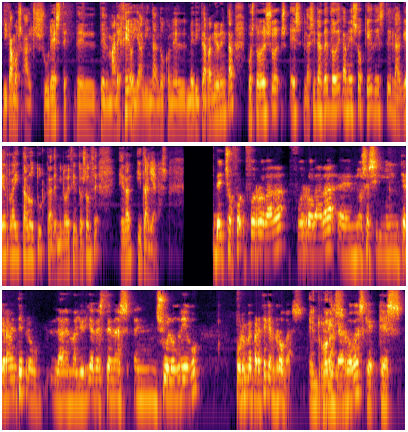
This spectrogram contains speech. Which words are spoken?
digamos al sureste del, del mar Egeo y alindando con el Mediterráneo Oriental, pues todo eso es, las islas del Dodecaneso que desde la guerra italo-turca de 1911 eran italianas. De hecho, fue, fue rodada, fue rodada, eh, no sé si íntegramente, pero la mayoría de escenas en suelo griego fueron, me parece que en Rodas. En Rodas. En Rodas, que, es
